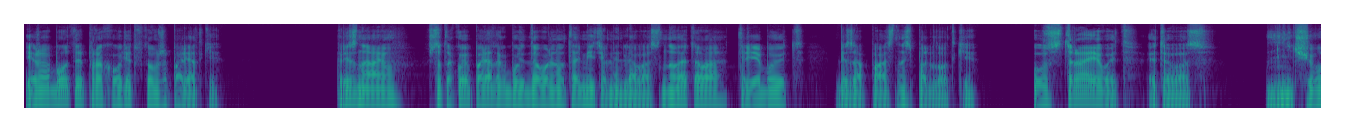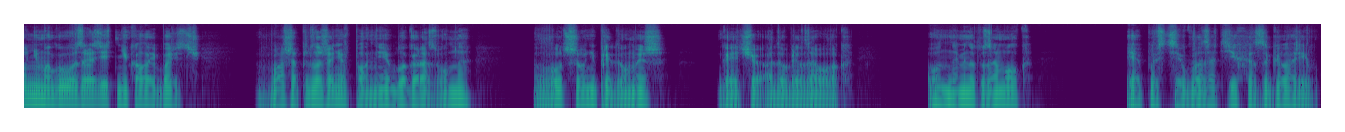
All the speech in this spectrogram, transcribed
и работы проходят в том же порядке. Признаю, что такой порядок будет довольно утомительный для вас, но этого требует безопасность подлодки. Устраивает это вас? Ничего не могу возразить, Николай Борисович. Ваше предложение вполне благоразумно. Лучшего не придумаешь, горячо одобрил Заволок. Он на минуту замолк и, опустив глаза, тихо заговорил.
